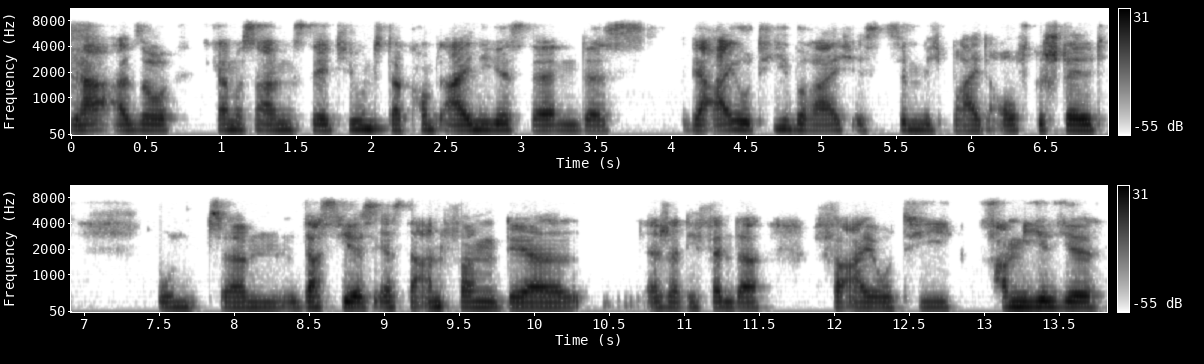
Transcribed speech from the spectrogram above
ja, also ich kann nur sagen, stay tuned, da kommt einiges, denn das, der IoT-Bereich ist ziemlich breit aufgestellt und ähm, das hier ist erst der Anfang der Azure Defender für IoT-Familie.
